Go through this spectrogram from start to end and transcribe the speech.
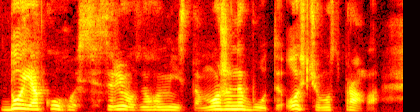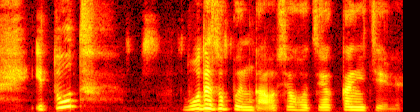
до якогось серйозного міста, може не бути. Ось в чому справа. І тут буде зупинка усього цієї канітелі.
